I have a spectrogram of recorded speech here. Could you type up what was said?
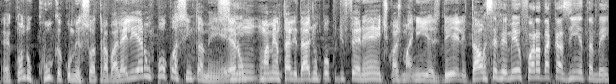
é, quando o Cuca começou a trabalhar, ele era um pouco assim também. Sim. Ele era um, uma mentalidade um pouco diferente, com as manias dele e tal. Mas você vê meio fora da casinha também.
